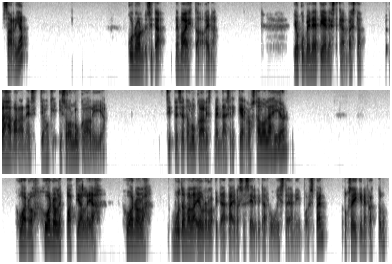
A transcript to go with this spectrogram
sarja, kun on sitä, ne vaihtaa aina. Joku menee pienestä kämpästä vähävarainen sitten johonkin isoon lukaaliin ja sitten sieltä lukaalista mennään sinne kerrostalon lähiöön huono, huonolle patjalle ja huonolla muutamalla eurolla pitää päivässä selvitä ruuista ja niin poispäin. Onko se ikinä kattonut?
